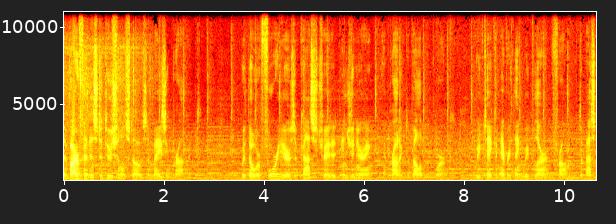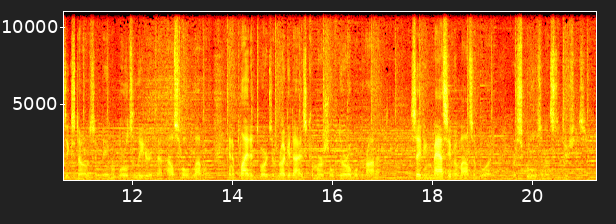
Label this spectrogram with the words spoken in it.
The EnviroFit institutional stove is an amazing product. With over four years of concentrated engineering and product development work, we've taken everything we've learned from domestic stoves and being a world's leader at that household level and applied it towards a ruggedized commercial durable product, saving massive amounts of wood for schools and institutions.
